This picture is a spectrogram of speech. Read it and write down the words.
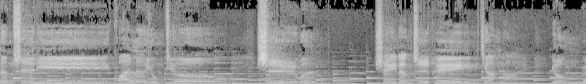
能使你快乐永久？试问谁能支配将来？永远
